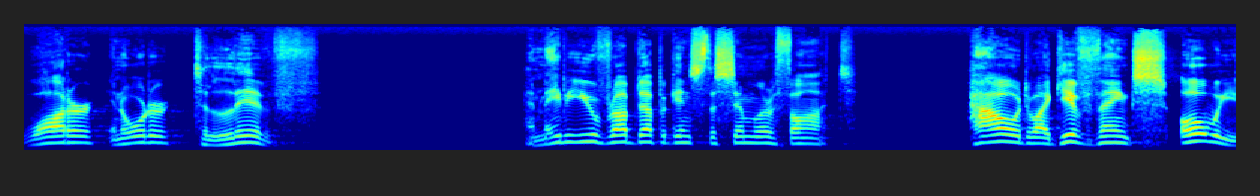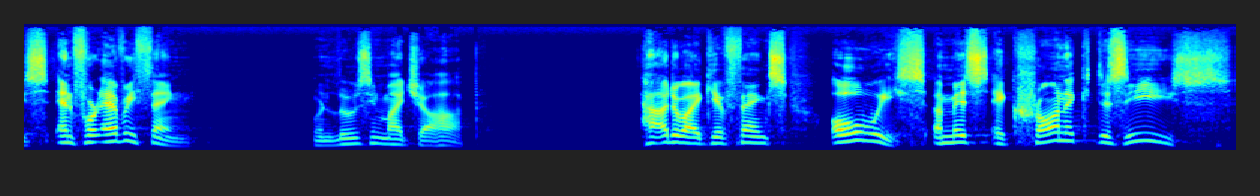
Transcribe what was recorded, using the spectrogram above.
water in order to live. And maybe you've rubbed up against the similar thought. How do I give thanks always and for everything when losing my job? How do I give thanks always amidst a chronic disease?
